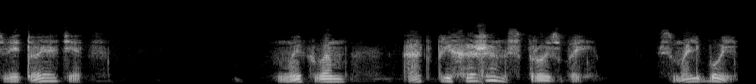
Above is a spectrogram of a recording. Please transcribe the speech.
«Святой Отец, мы к вам от прихожан с просьбой, с мольбой».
